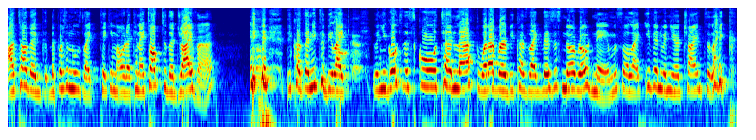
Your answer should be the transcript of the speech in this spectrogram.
I'll tell the the person who's like taking my order, can I talk to the driver? because I need to be like Okay. when you go to the school, turn left, whatever. Because like there's just no road name. So like even when you're trying to like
